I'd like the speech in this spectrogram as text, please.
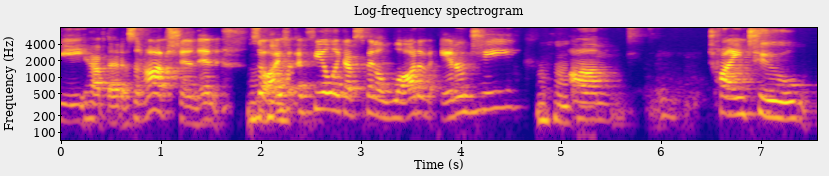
We have that as an option. And mm-hmm. so I, I, feel like I've spent a lot of energy mm-hmm. um, trying to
